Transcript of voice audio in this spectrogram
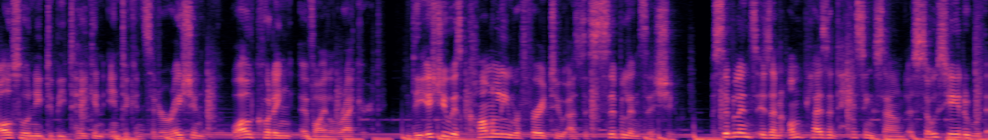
also need to be taken into consideration while cutting a vinyl record. The issue is commonly referred to as the sibilance issue. Sibilance is an unpleasant hissing sound associated with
